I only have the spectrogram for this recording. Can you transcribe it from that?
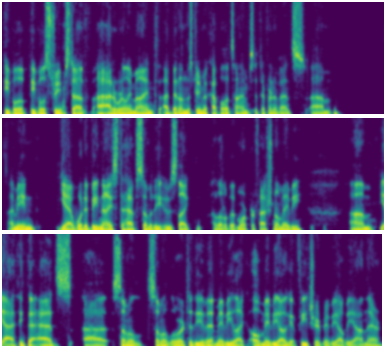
people people stream stuff. I, I don't really mind. I've been on the stream a couple of times at different events. Um I mean, yeah, would it be nice to have somebody who's like a little bit more professional maybe? Um yeah, I think that adds uh some some allure to the event maybe like, oh, maybe I'll get featured, maybe I'll be on there.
